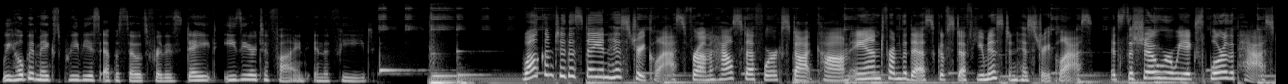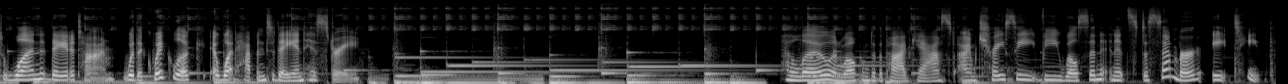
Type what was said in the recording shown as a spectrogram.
We hope it makes previous episodes for this date easier to find in the feed. Welcome to this day in history class from howstuffworks.com and from the desk of Stuff You Missed in History class. It's the show where we explore the past one day at a time with a quick look at what happened today in history. Hello and welcome to the podcast. I'm Tracy V. Wilson and it's December 18th.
